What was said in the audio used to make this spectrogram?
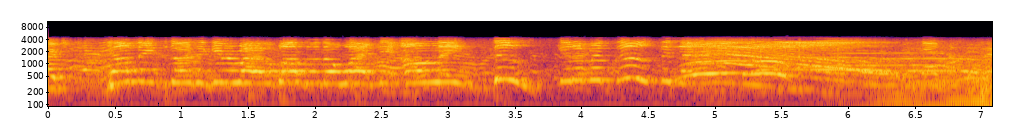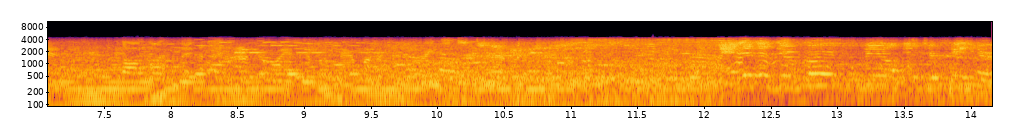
charge. Y'all make the noise and give a round of applause for the one, the only Zeus. Get for Zeus in. And your first male entertainer.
